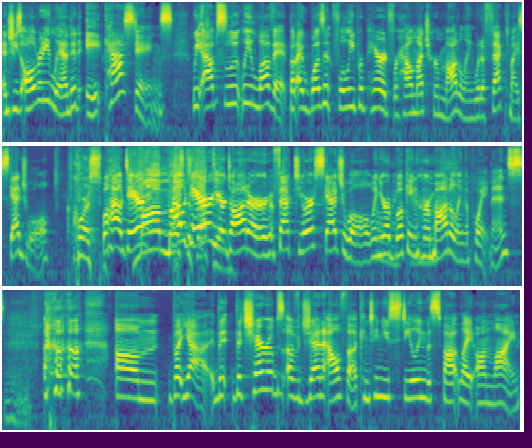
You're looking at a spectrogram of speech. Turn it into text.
and she's already landed eight castings. We absolutely love it, but I wasn't fully prepared for how much her modeling would affect my schedule. Of course. Well, how dare Mom how dare affected. your daughter affect your schedule when you're my booking her modeling appointments? um, but yeah, the the cherubs of Gen Alpha continue stealing the spotlight online.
